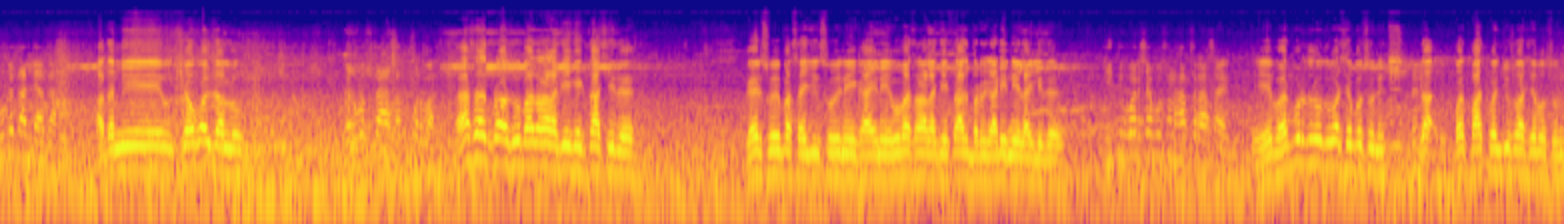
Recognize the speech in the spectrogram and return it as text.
कुठे चालले आता? आता मी शेवगाव चाललो. असाच परवा असाच प्रवास उभा राहावा लागते एक एक तास इथं. गैरसोय बसायची सोय नाही काय नाही उभाच राहावं लागते एक तासभर गाडी नाही लागली तर. किती वर्षापासून हा त्रास आहे? हे भरपूर लोक वर्षापासून आहे. दा- प- पाच पंचवीस वर्षापासून.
